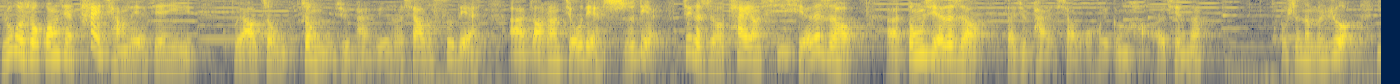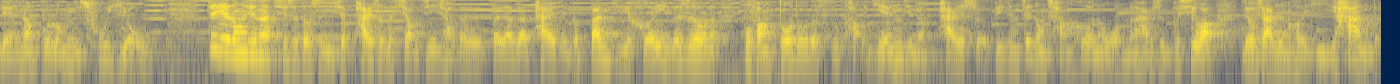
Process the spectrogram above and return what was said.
如果说光线太强烈，建议。不要正正午去拍，比如说下午四点啊，早上九点、十点，这个时候太阳西斜的时候啊，东斜的时候再去拍，效果会更好。而且呢，不是那么热，脸上不容易出油。这些东西呢，其实都是一些拍摄的小技巧。大家大家在拍这个班级合影的时候呢，不妨多多的思考，严谨的拍摄。毕竟这种场合呢，我们还是不希望留下任何遗憾的。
